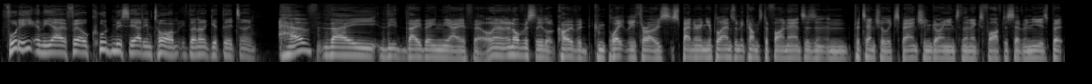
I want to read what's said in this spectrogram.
footy and the AFL could miss out in time if they don't get their team. Have they the, they been the AFL? And, and obviously, look, COVID completely throws spanner in your plans when it comes to finances and, and potential expansion going into the next five to seven years. But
